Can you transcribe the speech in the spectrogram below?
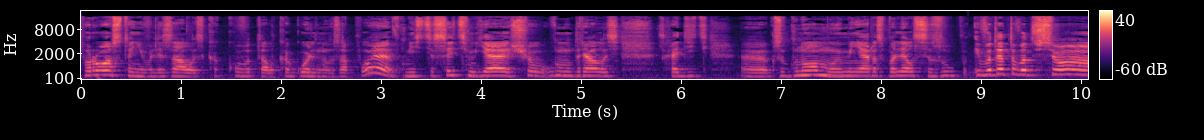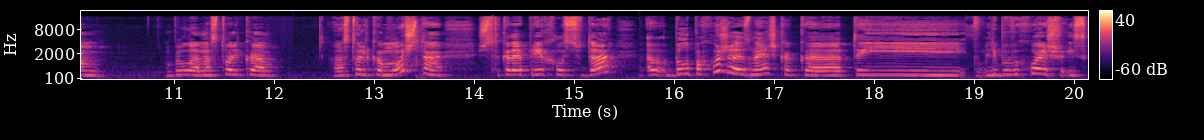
просто не вылезала из какого-то алкогольного запоя. Вместе с этим я еще умудрялась сходить э, к зубному, и у меня разболелся зуб. И вот это вот все было настолько, настолько мощно, что когда я приехала сюда, э, было похоже, знаешь, как э, ты либо выходишь из,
